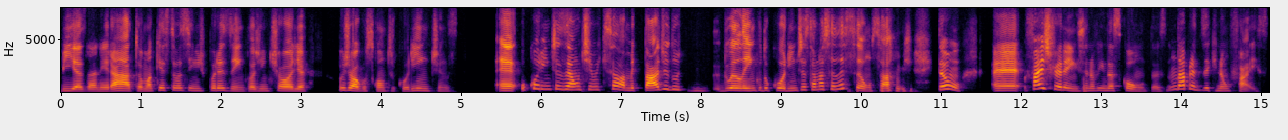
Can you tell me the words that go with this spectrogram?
Bia Zanerato, é uma questão assim de, por exemplo, a gente olha os jogos contra o Corinthians, é, o Corinthians é um time que, sei lá, metade do, do elenco do Corinthians está na seleção, sabe? Então, é, faz diferença no fim das contas. Não dá para dizer que não faz.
